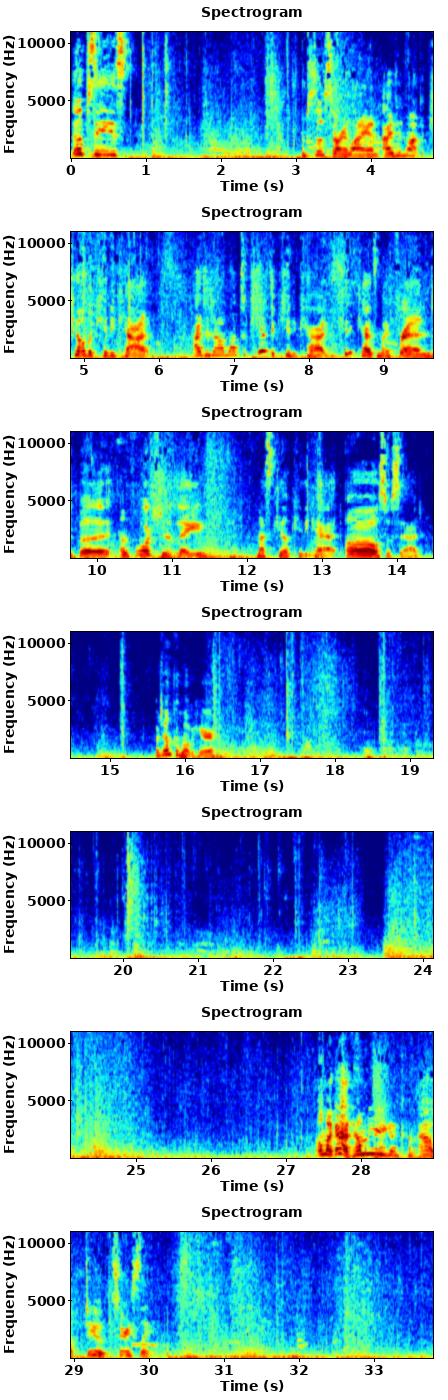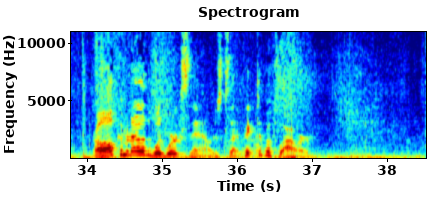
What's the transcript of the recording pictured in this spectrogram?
Oopsies! I'm so sorry, Lion. I did not want to kill the kitty cat. I did not want to kill the kitty cat. Kitty cat's my friend, but unfortunately, must kill kitty cat. Oh, so sad. Oh, don't come over here. My god, how many are you gonna come out? Dude, seriously. They're all coming out of the woodworks now just because I picked up a flower.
